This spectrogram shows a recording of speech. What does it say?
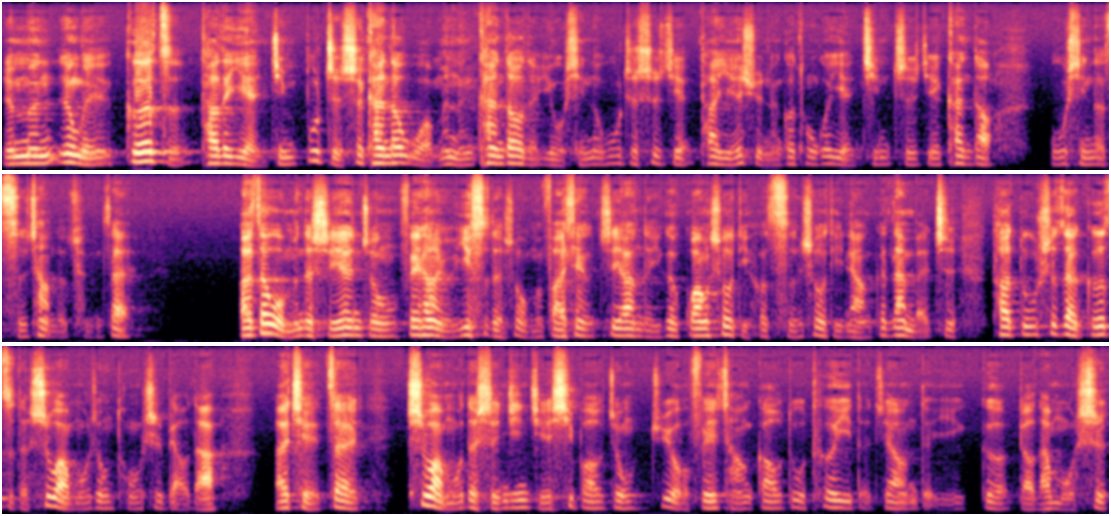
人们认为鸽子它的眼睛不只是看到我们能看到的有形的物质世界，它也许能够通过眼睛直接看到无形的磁场的存在。而在我们的实验中，非常有意思的是，我们发现这样的一个光受体和磁受体两个蛋白质，它都是在鸽子的视网膜中同时表达，而且在视网膜的神经节细胞中具有非常高度特异的这样的一个表达模式，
